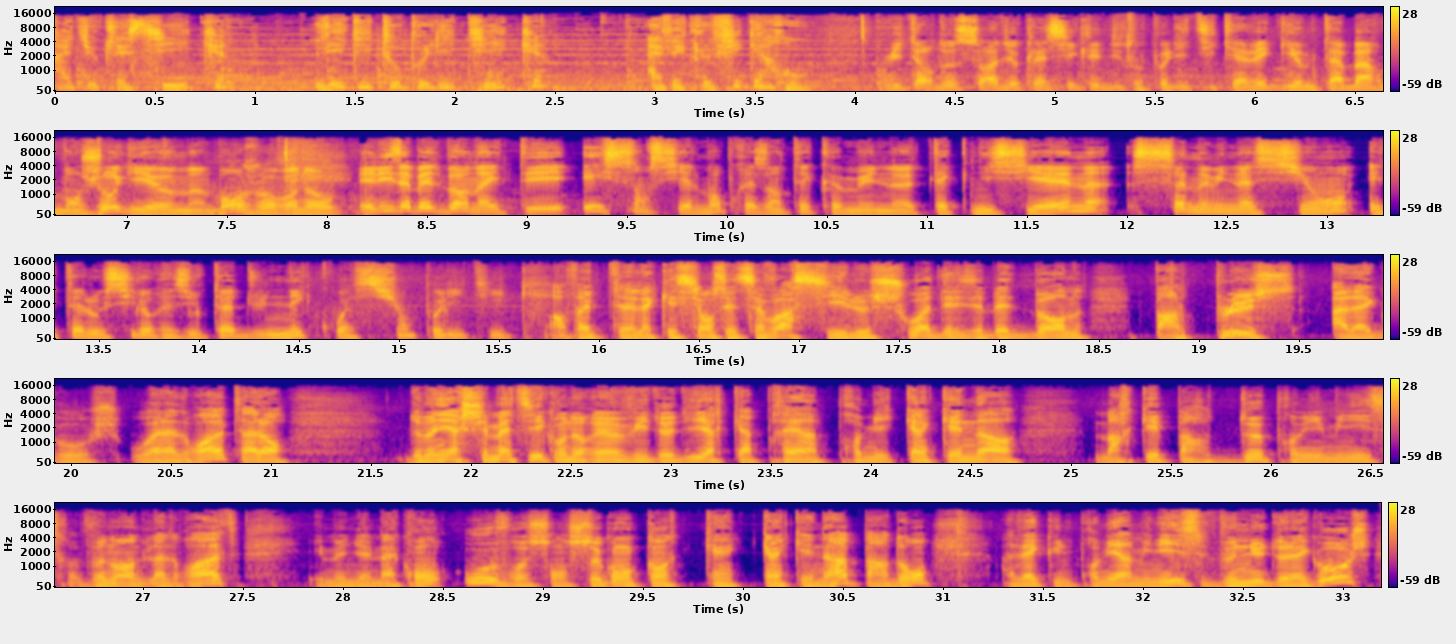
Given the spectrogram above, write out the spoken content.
Radio Classique, l'édito politique avec le Figaro. 8h12 sur Radio Classique, l'édito politique avec Guillaume Tabar. Bonjour Guillaume. Bonjour Renaud. Elisabeth Borne a été essentiellement présentée comme une technicienne. Sa nomination est-elle aussi le résultat d'une équation politique? En fait, la question c'est de savoir si le choix d'Elisabeth Borne parle plus à la gauche ou à la droite. Alors, de manière schématique, on aurait envie de dire qu'après un premier quinquennat marqué par deux premiers ministres venant de la droite, Emmanuel Macron ouvre son second quinquennat, pardon, avec une première ministre venue de la gauche.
